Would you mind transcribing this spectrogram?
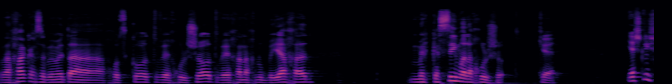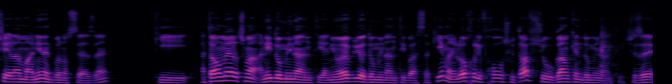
ואחר כך זה באמת החוזקות וחולשות, ואיך אנחנו ביחד מכסים על החולשות. כן. יש לי שאלה מעניינת בנושא הזה, כי אתה אומר, תשמע, אני דומיננטי, אני אוהב להיות דומיננטי בעסקים, אני לא יכול לבחור שותף שהוא גם כן דומיננטי, שזה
